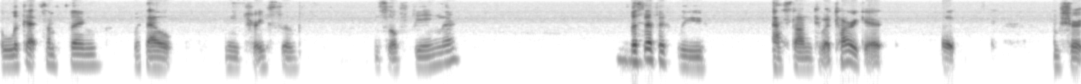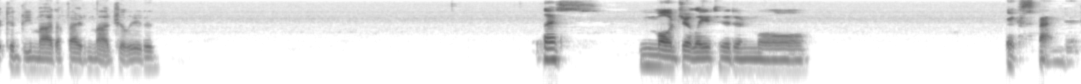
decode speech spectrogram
Look at something without any trace of himself being there. Specifically passed on to a target, I'm sure it could be modified and modulated. Less modulated and more expanded.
